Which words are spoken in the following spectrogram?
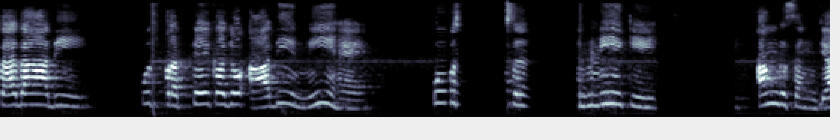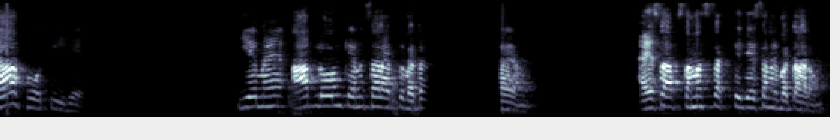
तदादि, उस प्रत्यय का जो आदि नी है, उस नी की अंग संज्ञा होती है। ये मैं आप लोगों के अनुसार अर्थ बताया हूँ। ऐसा आप समझ सकते जैसा मैं बता रहा हूँ।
